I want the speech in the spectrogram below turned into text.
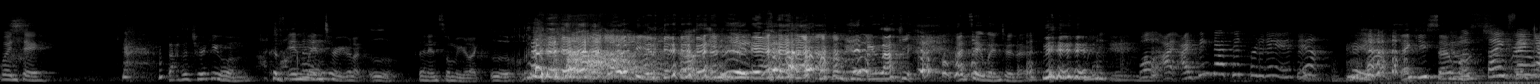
Winter. That's a tricky one. Because in winter you're like ugh, then in summer you're like ugh. yeah. exactly. I'd say winter though. Well, I, I think that's it for today, isn't it? Okay, Thank you so It much. Thanks great so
